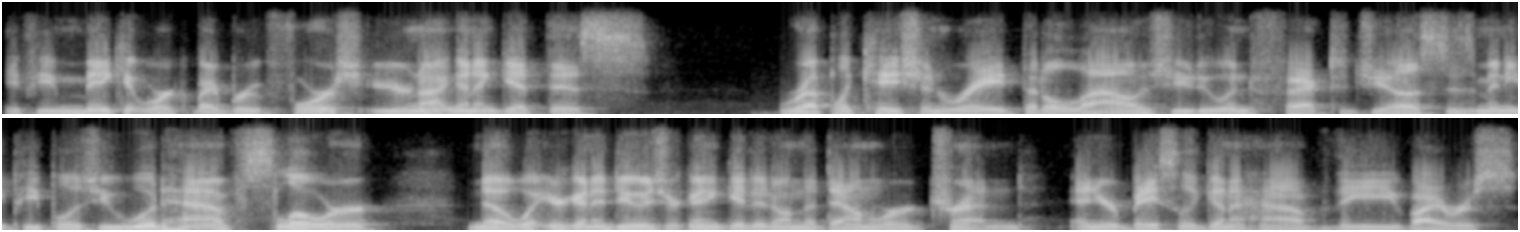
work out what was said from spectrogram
if you make it work by brute force, you're not going to get this replication rate that allows you to infect just as many people as you would have slower. No, what you're going to do is you're going to get it on the downward trend, and you're basically going to have the virus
